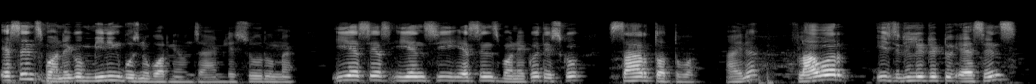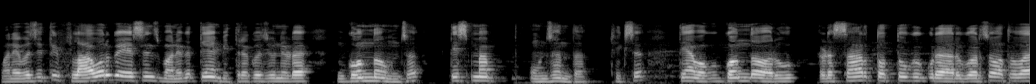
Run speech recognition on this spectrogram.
एसेन्स भनेको मिनिङ बुझ्नुपर्ने हुन्छ हामीले सुरुमा। इएसएस इएनसी एसेन्स भनेको त्यसको सार तत्त्व। होइन? Flower is related to essence भनेपछि त्यो फ्लावरको एसेन्स भनेको त्यहाँभित्रको जुन एउटा गन्ध हुन्छ त्यसमा हुन्छ नि त ठिक छ? त्यहाँ भएको गन्धहरू एउटा सार तत्त्वको कुराहरू गर्छ अथवा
